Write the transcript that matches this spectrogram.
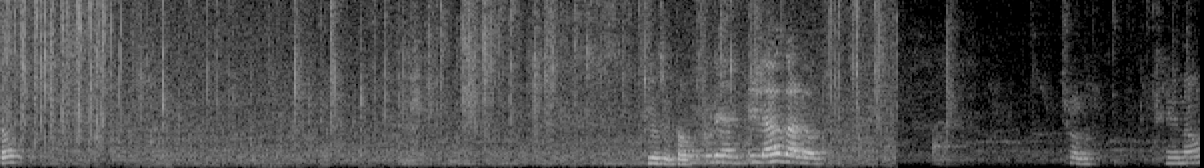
দাও। ঠিক আছে দাও। উপরে হাত দিলেও গরম চলো খেয়ে নাও।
